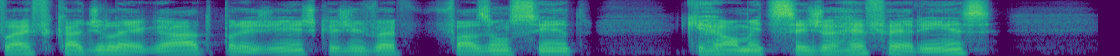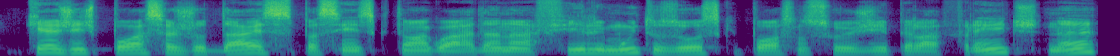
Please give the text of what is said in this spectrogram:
vai ficar de legado para a gente, que a gente vai fazer um centro que realmente seja referência, que a gente possa ajudar esses pacientes que estão aguardando a fila e muitos outros que possam surgir pela frente, né?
